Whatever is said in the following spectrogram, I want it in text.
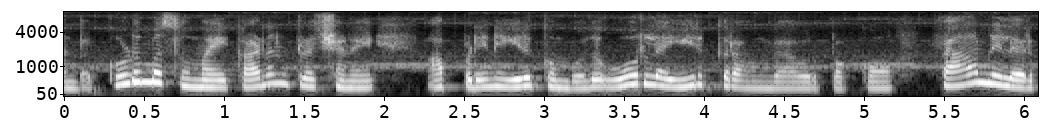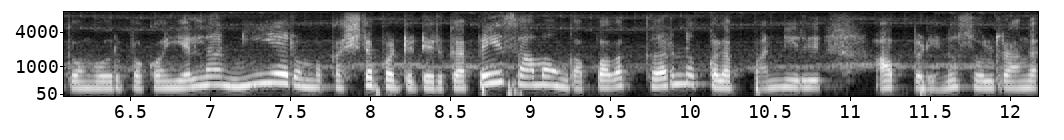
அந்த குடும்ப சுமை கடன் பிரச்சனை அப்படின்னு இருக்கும்போது ஊரில் இருக்கிறவங்க ஒரு பக்கம் ஃபேமிலியில் இருக்கவங்க ஒரு பக்கம் எல்லாம் நீயே ரொம்ப கஷ்டப்பட்டுட்டு இருக்க பேசாமல் உங்கள் அப்பாவை கருணக்கொலை பண்ணிரு அப்படின்னு சொல்கிறாங்க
